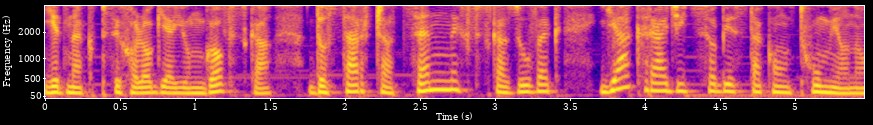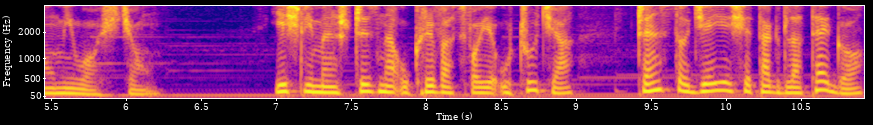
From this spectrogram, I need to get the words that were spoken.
Jednak psychologia jungowska dostarcza cennych wskazówek, jak radzić sobie z taką tłumioną miłością. Jeśli mężczyzna ukrywa swoje uczucia, często dzieje się tak dlatego,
